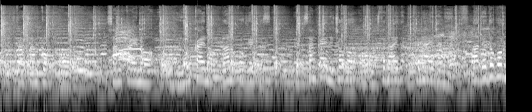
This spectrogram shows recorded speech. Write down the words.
北参考3回の4回の裏の攻撃です3回にちょうど捨てない間捨てない間にあデッドボール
